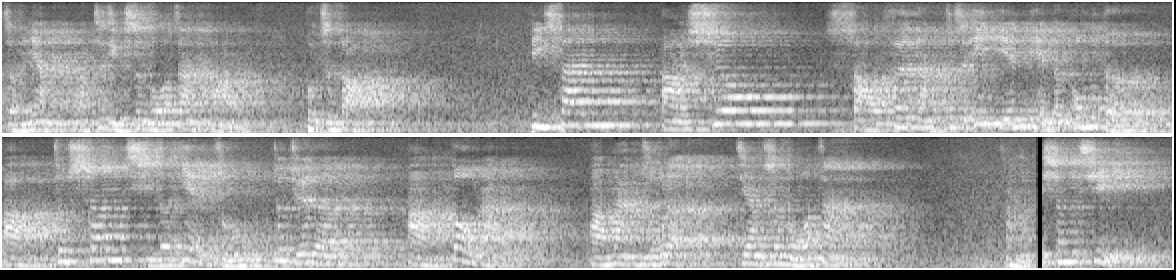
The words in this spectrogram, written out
怎么样啊，自己是魔障啊，不知道。第三啊，修少分啊，就是一点点的功德啊，就升起了业足，就觉得啊够了啊满足了，这样是魔障。啊，一生气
